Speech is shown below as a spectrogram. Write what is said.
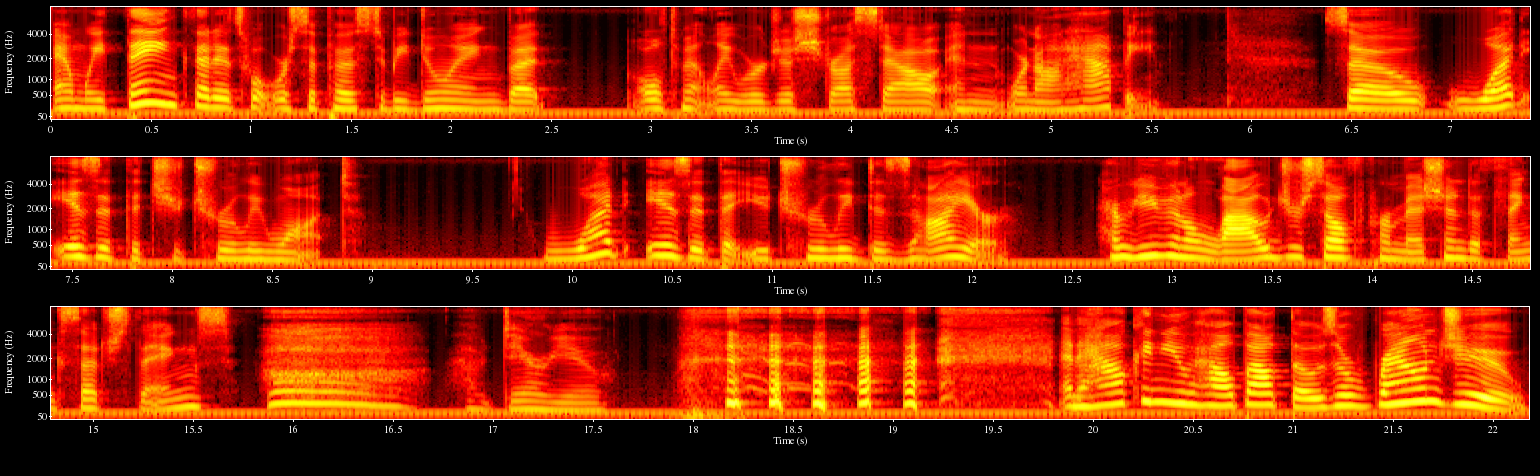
And we think that it's what we're supposed to be doing, but ultimately we're just stressed out and we're not happy. So, what is it that you truly want? What is it that you truly desire? Have you even allowed yourself permission to think such things? Dare you? And how can you help out those around you?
